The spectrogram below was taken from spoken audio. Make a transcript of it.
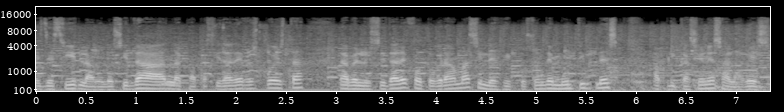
es decir, la velocidad, la capacidad de respuesta, la velocidad de fotogramas y la ejecución de múltiples aplicaciones a la vez.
